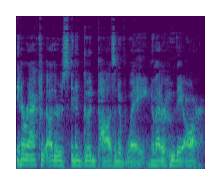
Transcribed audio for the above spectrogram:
interact with others in a good, positive way, no matter who they are.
